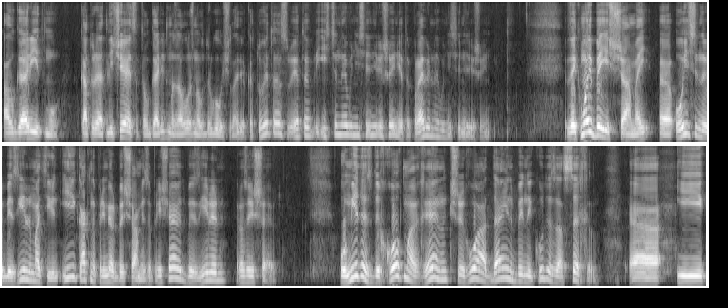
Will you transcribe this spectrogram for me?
алгоритму, который отличается от алгоритма, заложенного в другого человека, то это, это истинное вынесение решения, это правильное вынесение решения. Век мой бейшамой, э, ойсину безгилен матилин. И, как, например, бейшамой запрещают, безгилен разрешают. Умидес де хохма ген кшигу адайн бенекуда засехел. Э, и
